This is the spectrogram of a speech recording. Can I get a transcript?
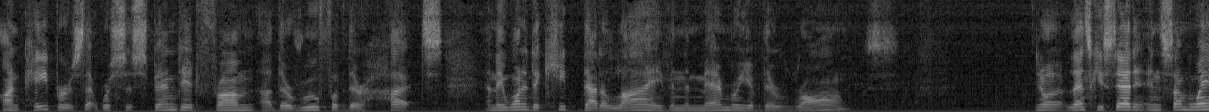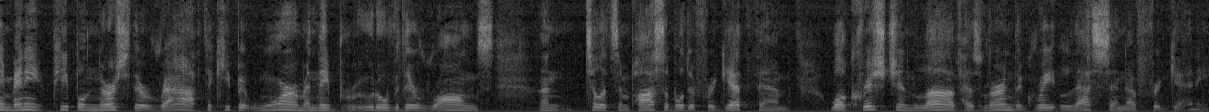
on papers that were suspended from uh, the roof of their huts. And they wanted to keep that alive in the memory of their wrongs. You know, Lenski said in, in some way, many people nurse their wrath to keep it warm and they brood over their wrongs until it's impossible to forget them while Christian love has learned the great lesson of forgetting.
